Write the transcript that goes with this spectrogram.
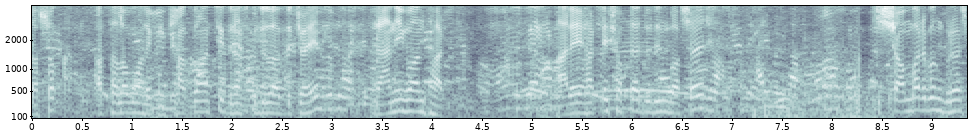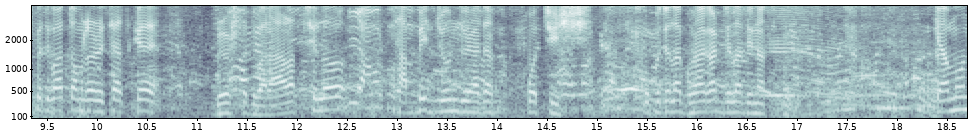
দর্শক, আসসালামু আলাইকুম। স্বাগত আছি দিনাজপুর জেলা ঐতিহ্যবাহী রানীগঞ্জ হাট। আর এই হাটটি সপ্তাহে দুদিন বসে। সোমবার এবং বৃহস্পতিবার তো আমরা রয়েছে আজকে বৃহস্পতিবার। আর ছিল ছাব্বিশ জুন দুই হাজার পঁচিশ, উপজেলা ঘোড়াঘাট জেলা দিনাজপুর। কেমন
